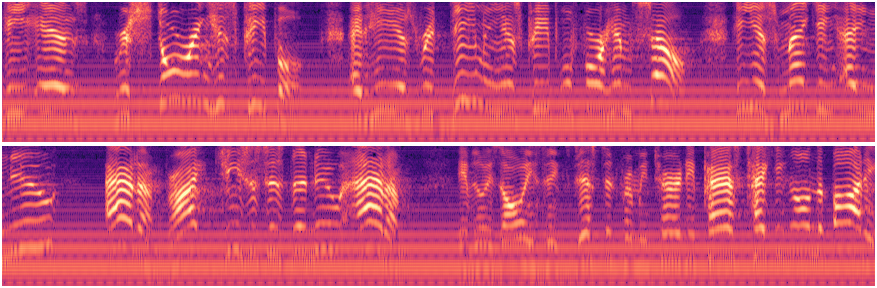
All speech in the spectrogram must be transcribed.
He is restoring his people, and he is redeeming his people for himself. He is making a new Adam, right? Jesus is the new Adam. Even though he's always existed from eternity past, taking on the body,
